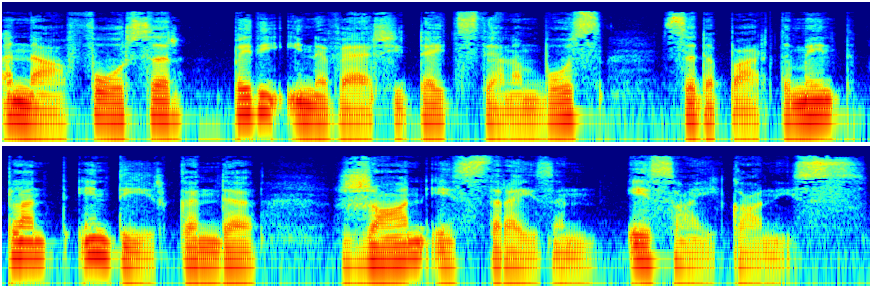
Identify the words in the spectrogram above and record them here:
'n navorser by die Universiteit Stellenbosch se departement plant en dierkunde. Jean Estreisen, SAICanis.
